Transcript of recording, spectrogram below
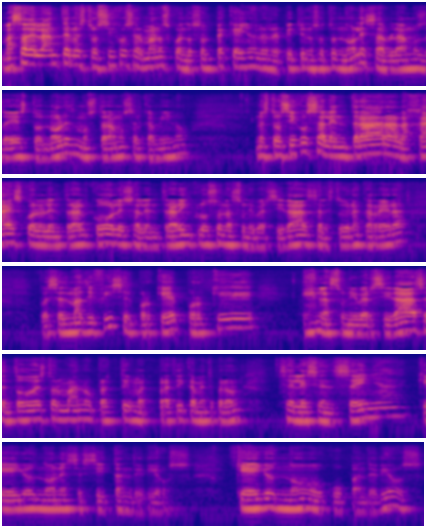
Más adelante nuestros hijos, hermanos, cuando son pequeños, les repito, y nosotros no les hablamos de esto, no les mostramos el camino, Nuestros hijos al entrar a la high school, al entrar al college, al entrar incluso en las universidades, al estudiar una carrera, pues es más difícil. ¿Por qué? Porque en las universidades, en todo esto, hermano, prácticamente, perdón, se les enseña que ellos no necesitan de Dios, que ellos no ocupan de Dios.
